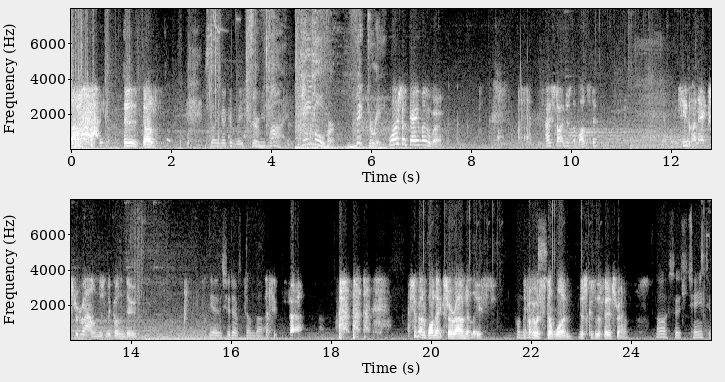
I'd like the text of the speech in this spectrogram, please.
Ah, this is dumb. It's like I could wait for. Survive. Game over. Victory. Why is that game over? I started as the monster. Yeah, but So you got an extra round as the gun dude. Yeah, they should have done that. That's fair. I should have had one extra round at least. Oh, you the probably would have still won just because of the first round. Oh, so it's changed to.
